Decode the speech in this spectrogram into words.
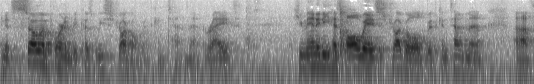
And it's so important because we struggle with contentment, right? Humanity has always struggled with contentment. Uh,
